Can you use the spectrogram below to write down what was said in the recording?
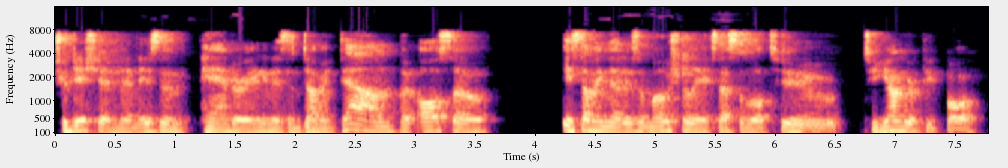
tradition and isn't pandering and isn't dumbing down, but also is something that is emotionally accessible to to younger people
